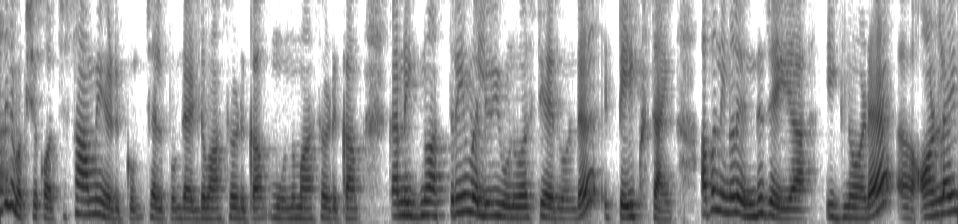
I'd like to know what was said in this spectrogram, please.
അതിന് പക്ഷേ കുറച്ച് സമയം എടുക്കും. ചിലപ്പം രണ്ട് മാസം എടുക്കാം മൂന്ന് മാസം എടുക്കാം. കാരണം ഇഗ്നോ അത്രയും വലിയൊരു യൂണിവേഴ്സിറ്റി ആയതുകൊണ്ട് ഇറ്റ് ടേക്സ് ടൈം അപ്പോൾ നിങ്ങൾ എന്ത് ചെയ്യുക? ഇഗ്നോയുടെ ഓൺലൈൻ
